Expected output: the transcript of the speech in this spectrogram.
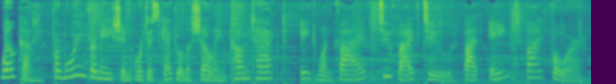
Welcome. For more information or to schedule a showing, contact 815 252 5854.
